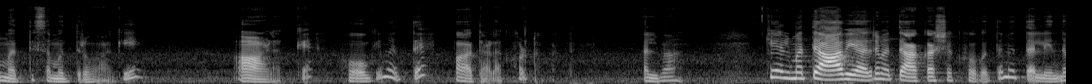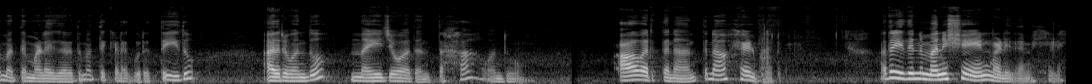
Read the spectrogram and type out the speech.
ಮತ್ತು ಸಮುದ್ರವಾಗಿ ಆಳಕ್ಕೆ ಹೋಗಿ ಮತ್ತೆ ಪಾತಾಳಕ್ಕೆ ಹೊರಟೋಗುತ್ತೆ. ಅಲ್ವಾ? ಕೇಳಿ, ಮತ್ತೆ ಆವಿ ಆದರೆ ಮತ್ತೆ ಆಕಾಶಕ್ಕೆ ಹೋಗುತ್ತೆ, ಮತ್ತು ಅಲ್ಲಿಂದ ಮತ್ತೆ ಮಳೆಗರೆದು ಮತ್ತೆ ಕೆಳಗೆ ಬರುತ್ತೆ. ಇದು ಅದರ ಒಂದು ನೈಜವಾದಂತಹ ಒಂದು ಆವರ್ತನ ಅಂತ ನಾವು ಹೇಳ್ಬೋದು. ಆದರೆ ಇದನ್ನು ಮನುಷ್ಯ ಏನು ಮಾಡಿದ್ದಾನೆ ಹೇಳಿ?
